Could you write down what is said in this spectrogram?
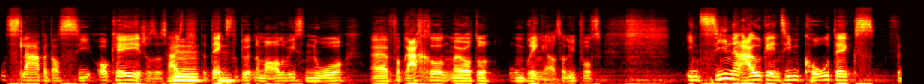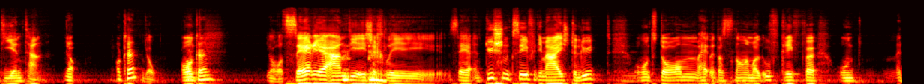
auszuleben, dass sie okay ist. Also das heißt, der Dexter tut normalerweise nur äh, Verbrecher und Mörder umbringen, also Leute, die es in seinen Augen, in seinem Kodex verdient haben. Ja. Okay. Ja. Und okay. ja, das Serienende war ein bisschen sehr enttäuschend für die meisten Leute. Und darum hat man das jetzt noch einmal aufgegriffen und man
